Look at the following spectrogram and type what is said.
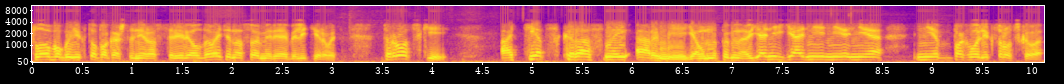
Слава богу, никто пока что не расстрелял. Давайте нас с вами реабилитировать. Троцкий отец Красной Армии. Я вам напоминаю, я не, я не, не, не, не поклонник Троцкого.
